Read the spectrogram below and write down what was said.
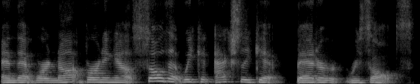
and that we're not burning out so that we can actually get better results.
